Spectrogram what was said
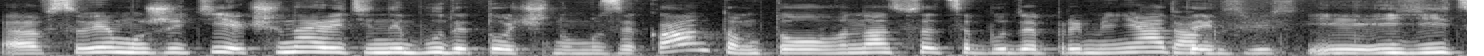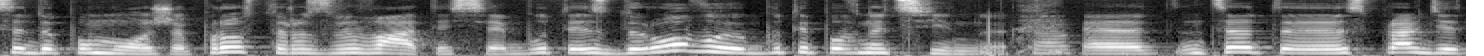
е, в своєму житті, якщо навіть і не буде точно музикантом, то вона все це буде приміняти Так, звісно. і, і їй це допоможе. Просто розвиватися, бути здоровою, бути повноцінною. Так. Е, Це от, е, справді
